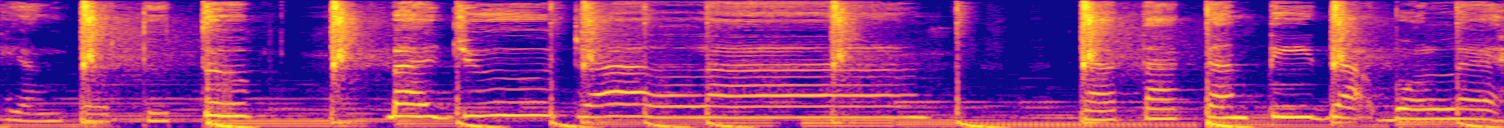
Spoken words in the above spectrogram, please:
yang tertutup baju dalam. Katakan tidak boleh,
